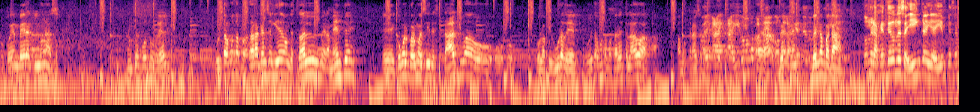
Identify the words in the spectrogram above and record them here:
Como pueden ver aquí unas muchas fotos de él. Ahorita vamos a pasar acá enseguida donde está el meramente, eh, ¿cómo le podemos decir? Estatua o, o- o- o la figura de él. Ahorita vamos a pasar a este lado a, a, a mostrárselo. Ahí, ahí- ahí vamos a pasar donde ven- la ven- gente. vengan para acá. Donde la gente donde se hinca y ahí empieza el.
